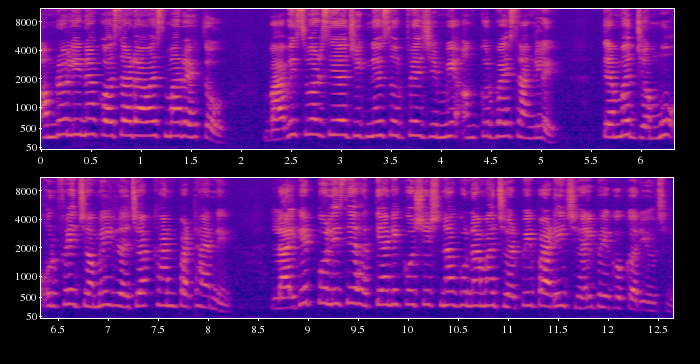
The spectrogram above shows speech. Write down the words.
અમરોલીના કોસાડ આવાસમાં રહેતો બાવીસ વર્ષીય જિજ્ઞેશ ઉર્ફે જિમ્મી અંકુરભાઈ સાંગલે તેમજ જમ્મુ ઉર્ફે જમીલ રજાક ખાન પઠાને લાલગેટ પોલીસે હત્યાની કોશિશના ગુનામાં ઝડપી પાડી જેલ ભેગો કર્યો છે.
